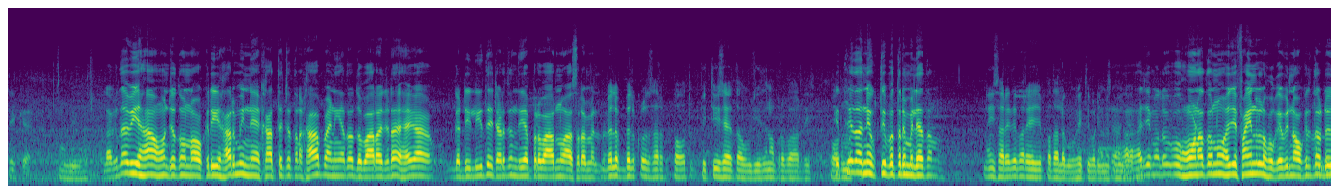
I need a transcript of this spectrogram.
ਠੀਕ ਹੈ। ਲੱਗਦਾ ਵੀ ਹਾਂ ਹੁਣ ਜਦੋਂ ਨੌਕਰੀ ਹਰ ਮਹੀਨੇ ਖਾਤੇ 'ਚ ਤਨਖਾਹ ਪੈਣੀ ਆ ਤਾਂ ਦੁਬਾਰਾ ਜਿਹੜਾ ਹੈਗਾ ਗੱਡੀ ਲੀਹ ਤੇ ਚੜ ਜਾਂਦੀ ਆ ਪਰਿਵਾਰ ਨੂੰ ਆਸਰਾ ਮਿਲਦਾ। ਬਿਲ ਬਿਲਕੁਲ ਸਰ ਬਹੁਤ ਵਿੱਤੀ ਸਹਾਇਤਾ ਹੋਊ ਜੀ ਇਹਦੇ ਨਾਲ ਪਰਿਵਾਰ ਦੀ। ਬਹੁਤ ਕਿੱਥੇ ਦਾ ਨਿਯੁਕਤੀ ਪੱਤਰ ਮਿਲਿਆ ਤੁਹਾਨੂੰ? ਨਹੀਂ ਸਰ ਇਹਦੇ ਬਾਰੇ ਹਜੇ ਪਤਾ ਲੱਗੂ ਖੇਤੀਬਾੜੀ ਮਹਿਕਮੇ ਦਾ ਹਜੇ ਮਤਲਬ ਉਹ ਹੋਣਾ ਤੁਹਾਨੂੰ ਹਜੇ ਫਾਈਨਲ ਹੋ ਗਿਆ ਵੀ ਨੌਕਰੀ ਤੁਹਾਡੇ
